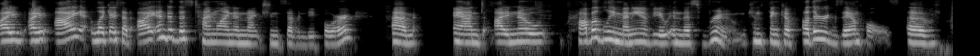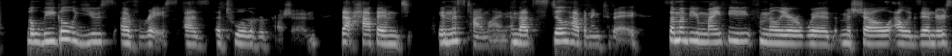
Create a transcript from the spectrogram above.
I, I, I, like I said, I ended this timeline in 1974, um, and I know probably many of you in this room can think of other examples of the legal use of race as a tool of oppression that happened in this timeline, and that's still happening today. Some of you might be familiar with Michelle Alexander's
